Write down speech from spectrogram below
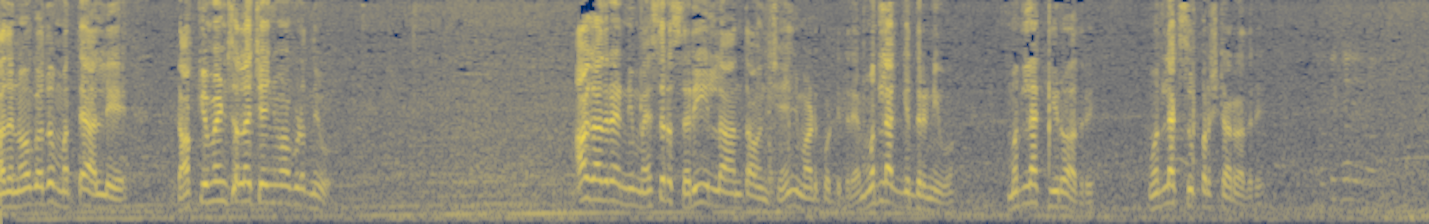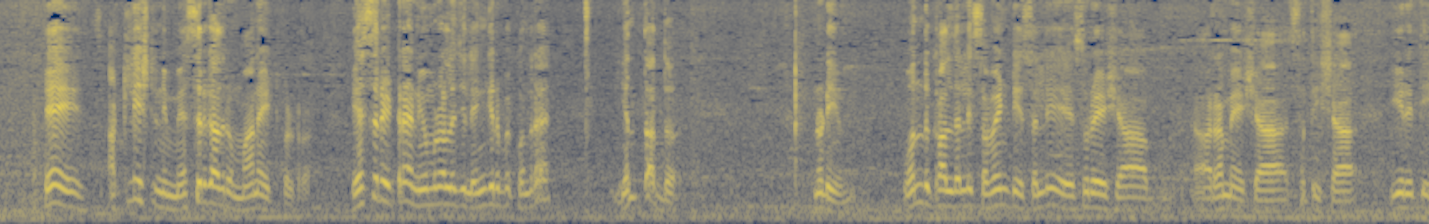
ಅದನ್ನ ಹೋಗೋದು ಮತ್ತೆ ಅಲ್ಲಿ ಡಾಕ್ಯುಮೆಂಟ್ಸ್ ಎಲ್ಲ ಚೇಂಜ್ ಮಾಡ್ಬಿಡೋದು ನೀವು. ಹಾಗಾದ್ರೆ ನಿಮ್ಮ ಹೆಸರು ಸರಿ ಇಲ್ಲ ಅಂತ ಅವ್ನು ಚೇಂಜ್ ಮಾಡಿಕೊಟ್ಟಿದ್ರೆ ಮೊದ್ಲಾಕ್ ಗೆದ್ರಿ ನೀವು. ಮೊದ್ಲಾಕ್ ಹೀರೋ ಆದ್ರಿ. ಮೊದ್ಲಾಕ್ ಸೂಪರ್ ಸ್ಟಾರ್ ಆದ್ರಿ. ಏ ಅಟ್ಲೀಸ್ಟ್ ನಿಮ್ಮ ಹೆಸರಿಗಾದ್ರೂ ಮಾನ ಇಟ್ಕೊಳ್ರು. ಹೆಸರು ಇಟ್ಟರೆ ನ್ಯೂಮರಾಲಜಿಲಿ ಹೆಂಗಿರ್ಬೇಕು ಅಂದ್ರೆ ಎಂತದ್ದು ನೋಡಿ, ಒಂದು ಕಾಲದಲ್ಲಿ ಸೆವೆಂಟೀಸ್ ಅಲ್ಲಿ ಸುರೇಶ, ರಮೇಶ, ಸತೀಶ ಈ ರೀತಿ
